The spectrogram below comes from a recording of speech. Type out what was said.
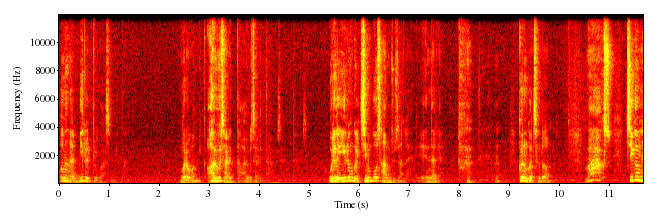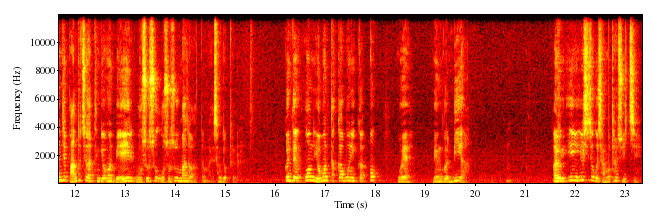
어느 날 미를 들고 왔습니다 뭐라고 합니까? 아이고 잘했다 아이고 잘했다, 아이고 잘했다. 우리가 이런 걸 진보상 주잖아요 옛날에 그런 것처럼 막 지금 현재 반도체 같은 경우는 매일 우수수 우수수 맞아 왔단 말이에요 성적표를 근데 오늘 요번에 딱 가보니까 어? 왜? 웬걸? 미야 아유 일시적으로 잘못할 수 있지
